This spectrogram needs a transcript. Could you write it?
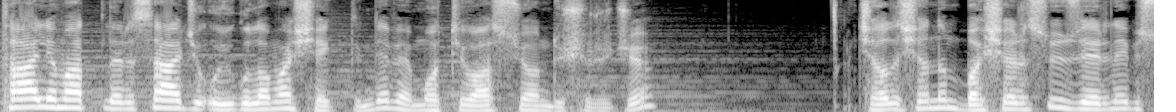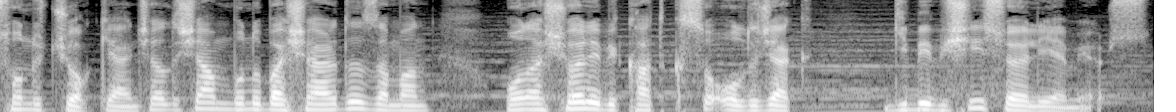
Talimatları sadece uygulama şeklinde ve motivasyon düşürücü. Çalışanın başarısı üzerine bir sonuç yok. Yani çalışan bunu başardığı zaman ona şöyle bir katkısı olacak gibi bir şey söyleyemiyoruz.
